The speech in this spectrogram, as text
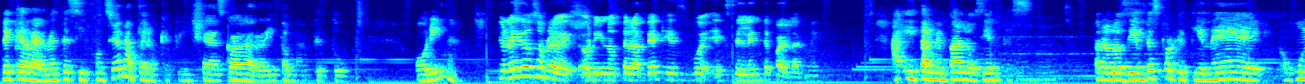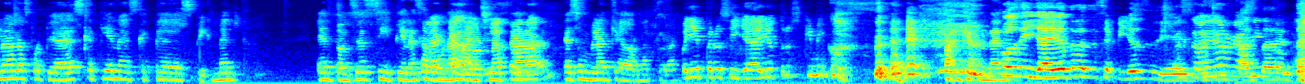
de que realmente sí funciona, pero que pinche asco agarrar y tomarte tu orina. Yo he leído sobre orinoterapia que es excelente para el acné. Ah, y también para los dientes. Para los dientes porque tiene, una de las propiedades que tiene es que te despigmenta. Entonces, si tienes alguna manchita, natural. es un blanqueador natural. Oye, pero si ya hay otros químicos. Pues si ya hay otros de cepillos de dientes. Pues soy orgánico. dental.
